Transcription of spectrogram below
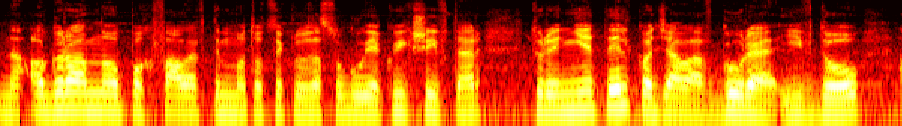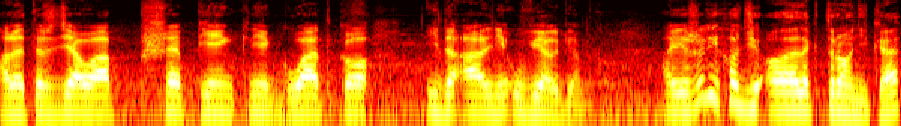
Na ogromną pochwałę w tym motocyklu zasługuje Quick Shifter, który nie tylko działa w górę i w dół, ale też działa przepięknie, gładko, idealnie uwielbiam go. A jeżeli chodzi o elektronikę,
